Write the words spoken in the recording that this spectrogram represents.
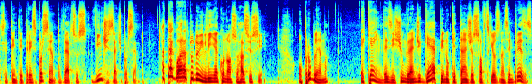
73% versus 27%. Até agora, tudo em linha com o nosso raciocínio. O problema é que ainda existe um grande gap no que tange soft skills nas empresas.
